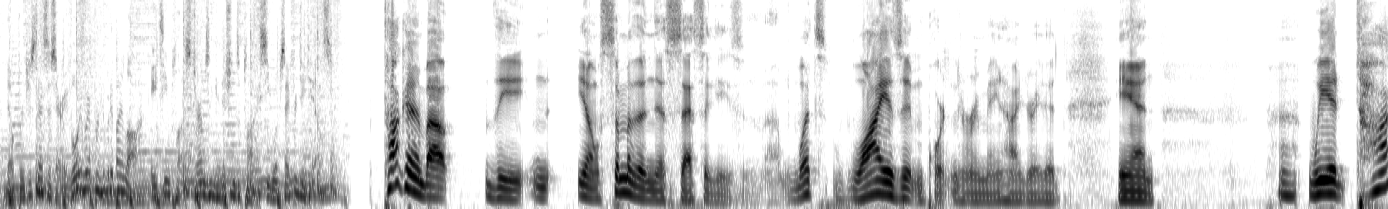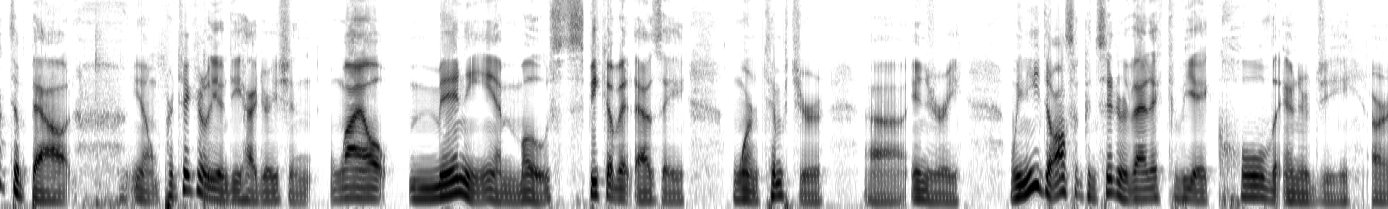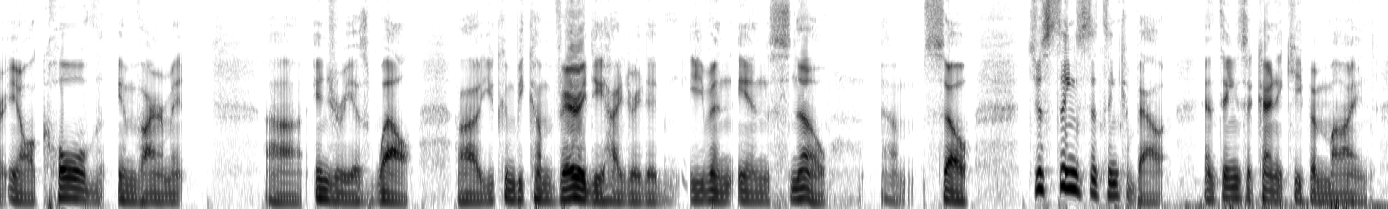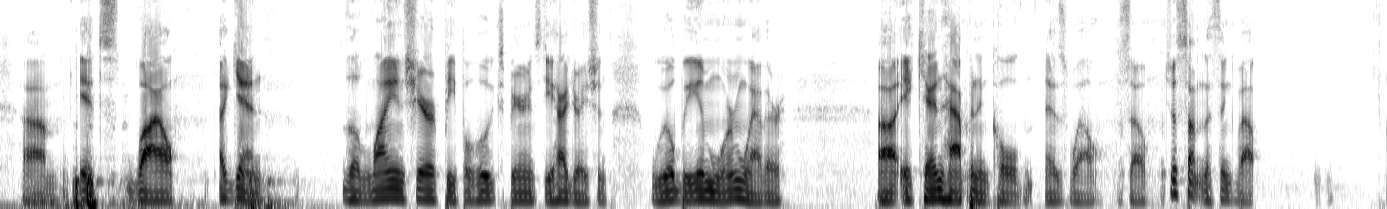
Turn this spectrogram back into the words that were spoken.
Purchase necessary. Void where prohibited by law. 18 plus. Terms and conditions apply. See website for details. talking about the you know some of the necessities uh, what's why is it important to remain hydrated and uh, we had talked about you know particularly in dehydration while many and most speak of it as a warm temperature uh, injury we need to also consider that it can be a cold energy or you know a cold environment uh, injury as well. Uh, you can become very dehydrated even in snow. Um, so, just things to think about and things to kind of keep in mind. Um, it's while, again, the lion's share of people who experience dehydration will be in warm weather. Uh, it can happen in cold as well. So, just something to think about.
